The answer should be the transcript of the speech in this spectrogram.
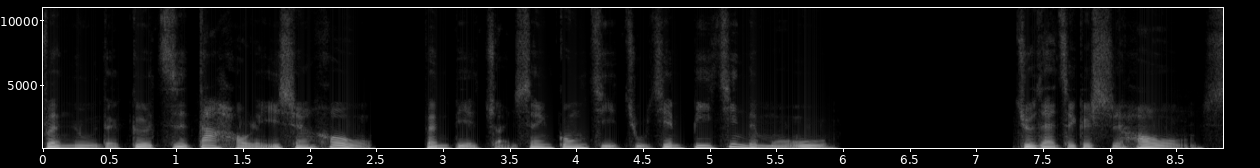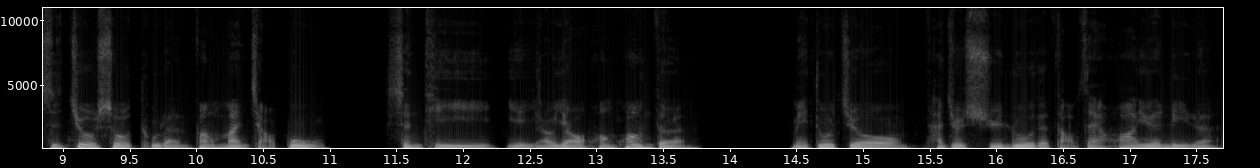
愤怒的各自大吼了一声后，分别转身攻击逐渐逼近的魔物。就在这个时候，施救兽突然放慢脚步，身体也摇摇晃晃的。没多久，他就虚弱的倒在花园里了。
